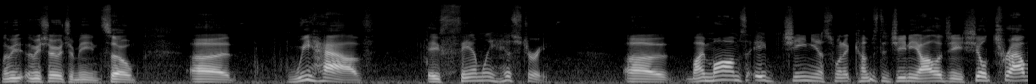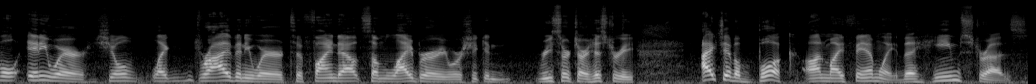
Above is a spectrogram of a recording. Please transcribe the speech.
Let me, let me show you what you mean. So, uh, we have a family history. Uh, my mom's a genius when it comes to genealogy. She'll travel anywhere. She'll like drive anywhere to find out some library where she can research our history. I actually have a book on my family, the Heemstras.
